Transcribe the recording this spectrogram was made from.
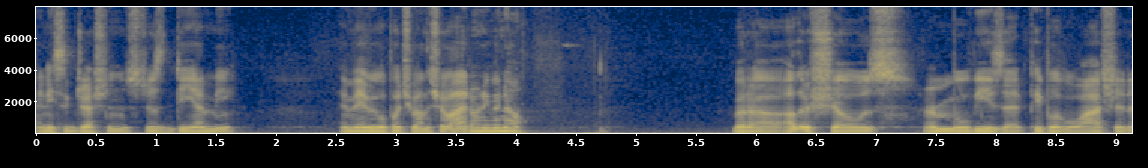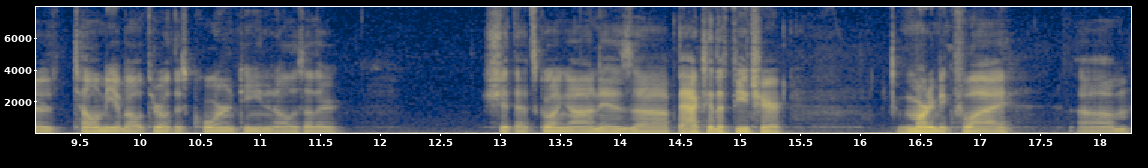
Any suggestions? Just DM me, and maybe we'll put you on the show. I don't even know. But uh, other shows or movies that people have watched that are telling me about throughout this quarantine and all this other shit that's going on is uh, Back to the Future. Marty McFly. Um,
